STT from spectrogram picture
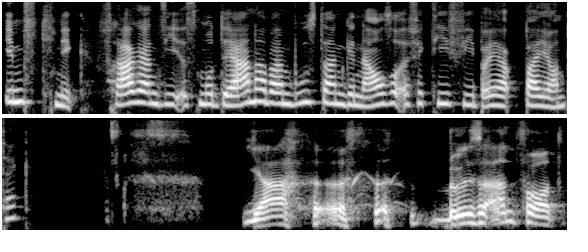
Impfknick. Frage an Sie, ist Moderna beim Boostern genauso effektiv wie BioNTech? Ja, äh, böse Antwort.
